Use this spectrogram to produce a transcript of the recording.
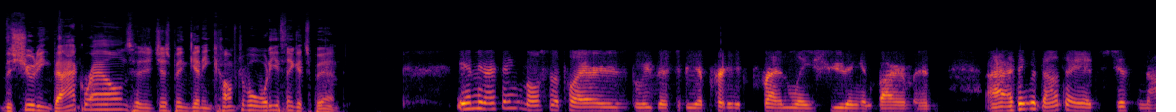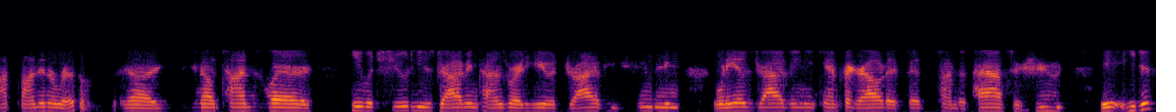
the shooting backgrounds? Has it just been getting comfortable? What do you think it's been? Yeah, I mean, I think most of the players believe this to be a pretty friendly shooting environment. I think with Donte, it's just not finding a rhythm. Uh, you know, times where he would shoot, he's driving. Times where he would drive, he's shooting. When he is driving, he can't figure out if it's time to pass or shoot he, he just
